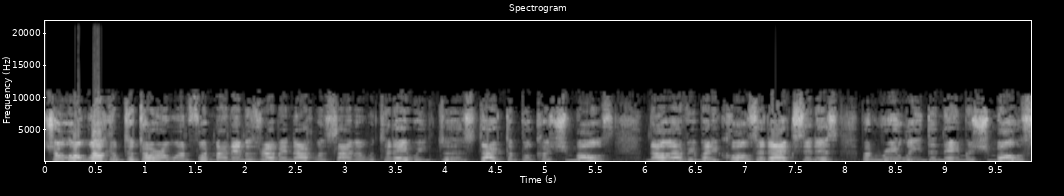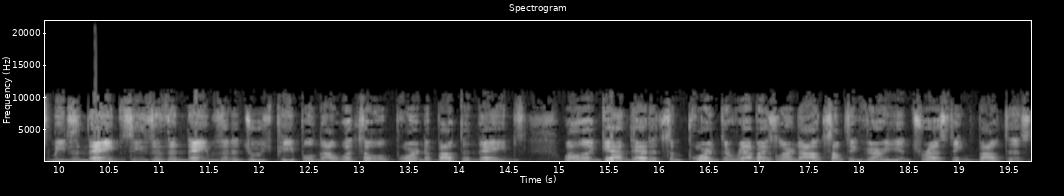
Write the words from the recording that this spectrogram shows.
Shalom, welcome to Torah on One Foot. My name is Rabbi Nachman Simon. Today we start the book of Shmos. Now everybody calls it Exodus, but really the name of Shmos means names. These are the names of the Jewish people. Now what's so important about the names? Well, again, that it's important the rabbis learn out something very interesting about this.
